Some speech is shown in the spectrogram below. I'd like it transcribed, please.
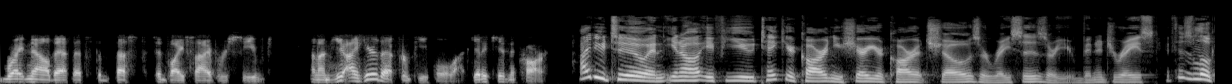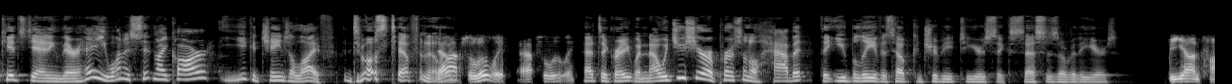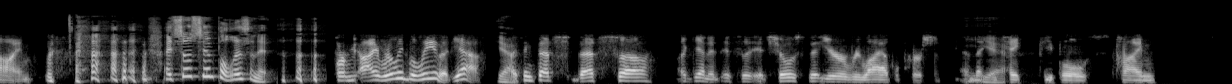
right now that that's the best advice I've received. And I'm here, I hear that from people a lot. Get a kid in the car. I do too. And you know, if you take your car and you share your car at shows or races or your vintage race, if there's a little kid standing there, hey, you want to sit in my car? You could change a life. Most definitely. Yeah, absolutely. Absolutely. That's a great one. Now, would you share a personal habit that you believe has helped contribute to your successes over the years? Be on time. it's so simple, isn't it? For me, I really believe it. Yeah. Yeah. I think that's that's uh, again, it, it's a, it shows that you're a reliable person and that Yeah. you take people's time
